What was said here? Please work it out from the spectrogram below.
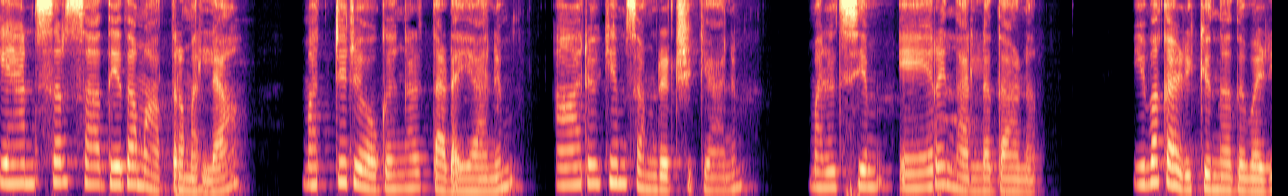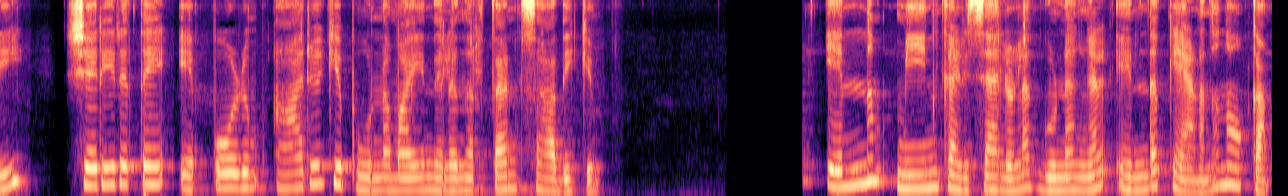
ക്യാൻസർ സാധ്യത മാത്രമല്ല മറ്റ് രോഗങ്ങൾ തടയാനും ആരോഗ്യം സംരക്ഷിക്കാനും മത്സ്യം ഏറെ നല്ലതാണ്. ഇവ കഴിക്കുന്നത് വഴി ശരീരത്തെ എപ്പോഴും ആരോഗ്യപൂർണമായി നിലനിർത്താൻ സാധിക്കും. എന്നും മീൻ കഴിച്ചാലുള്ള ഗുണങ്ങൾ എന്തൊക്കെയാണെന്ന് നോക്കാം.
